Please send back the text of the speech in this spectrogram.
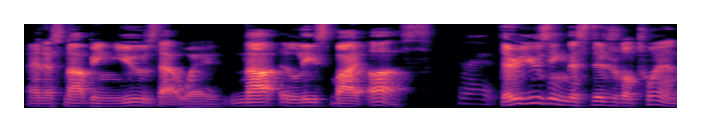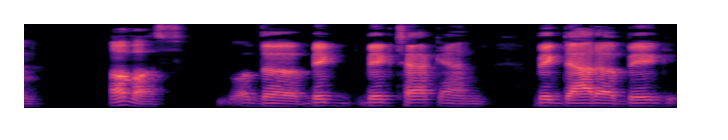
and it's not being used that way. Not at least by us. Right. They're using this digital twin of us, the big big tech and big data, big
